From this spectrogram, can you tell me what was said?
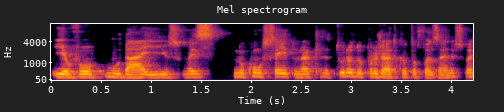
e eu vou mudar isso, mas no conceito, na arquitetura do projeto que eu estou fazendo, isso vai,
